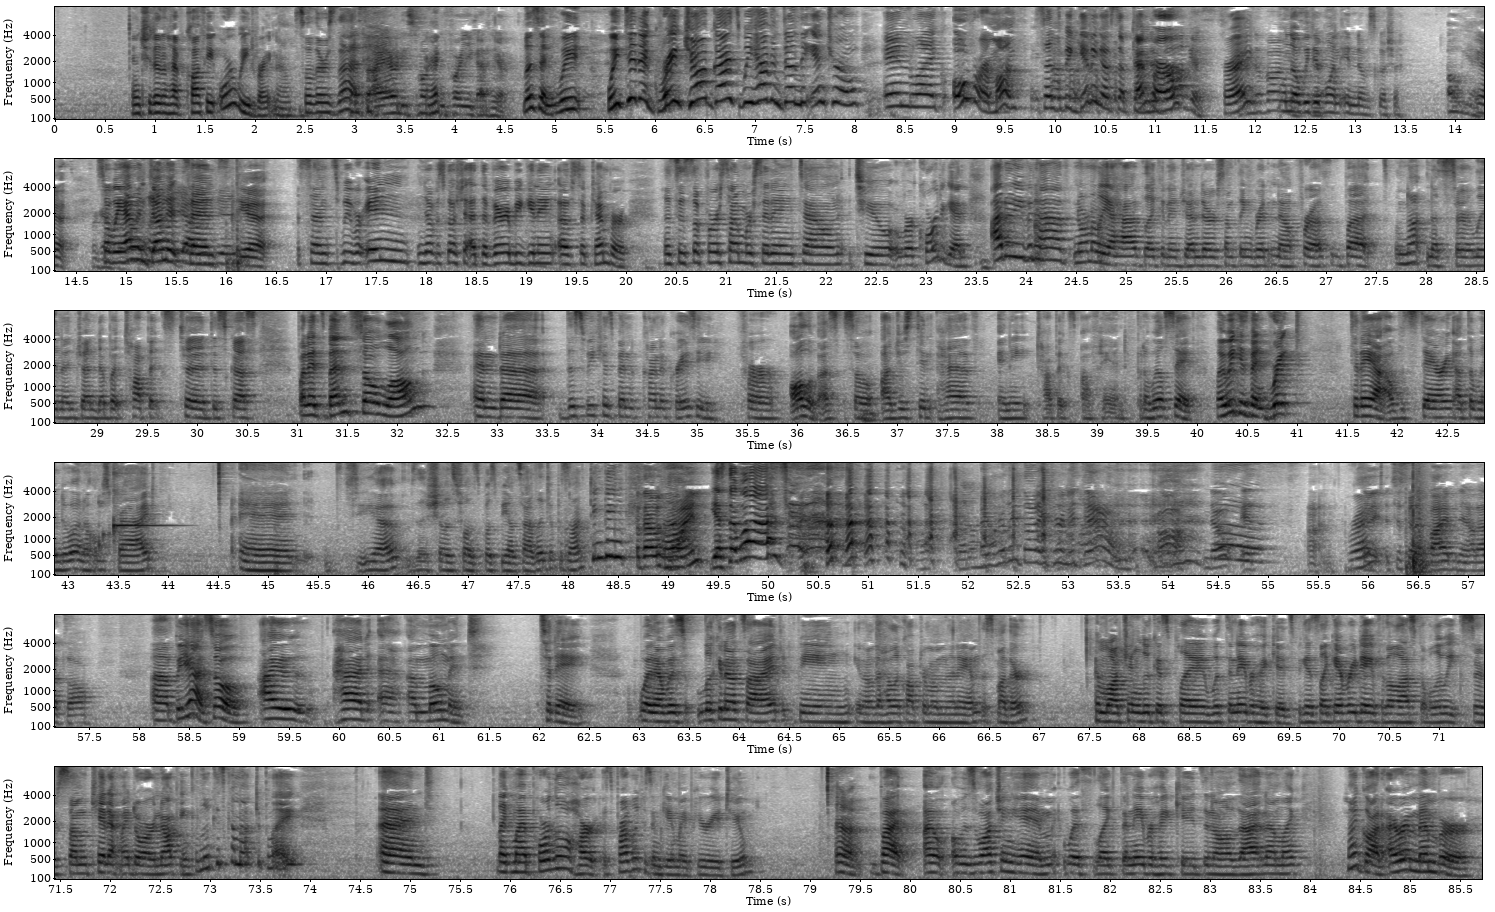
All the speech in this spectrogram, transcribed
And she doesn't have coffee or weed right now, so there's that. Yes, I already smoked Okay. before you got here. Listen, we we did a great job, guys. We haven't done the intro in like over a month since the beginning of September, August. right? End of well, no, we did yeah. one in Nova Scotia. Oh yeah. Yeah. Forgot. So we haven't done oh, it Yeah, since did. yeah since we were in Nova Scotia at the very beginning of September. This is the first time we're sitting down to record again. I don't even have normally I have like an agenda or something written out for us, but not necessarily an agenda, but topics to discuss. But it's been so long, and uh, this week has been kind of crazy for all of us. So I just didn't have any topics offhand. But I will say my week has been great. Today I was staring out the window and I almost cried. And yeah, the Shelley's phone is supposed to be on silent. It was not. Ding ding. But that was Uh, mine? Yes, that was. I really thought I turned it down. Oh, no, it's on. Right? It's just gonna vibe now, that's all. um, but yeah, so I had a, a moment today when I was looking outside, being you know the helicopter mom that I am, this mother, and watching Lucas play with the neighborhood kids because like every day for the last couple of weeks, there's some kid at my door knocking. Can Lucas come out to play? And like my poor little heart, it's probably because I'm getting my period too. Uh, but I, I was watching him with like the neighborhood kids and all of that, and I'm like, my God, I remember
